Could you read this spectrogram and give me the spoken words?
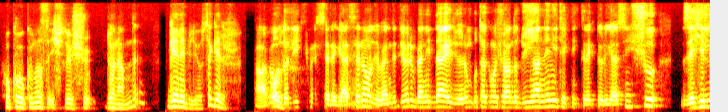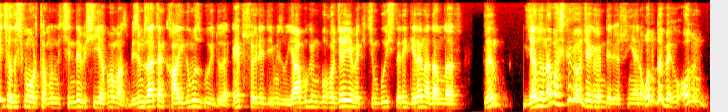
hukuku nasıl işliyor şu dönemde. Gelebiliyorsa gelir. Abi Olur. o da değil ki mesele. Gelse ne olacak? Ben de diyorum ben iddia ediyorum bu takıma şu anda dünyanın en iyi teknik direktörü gelsin. Şu zehirli çalışma ortamının içinde bir şey yapamaz. Bizim zaten kaygımız buydu. Hep söylediğimiz bu. Ya bugün bu hoca yemek için bu işlere giren adamların yanına başka bir hoca gönderiyorsun. Yani onu da onun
